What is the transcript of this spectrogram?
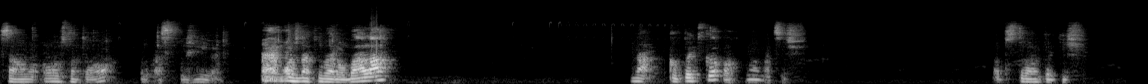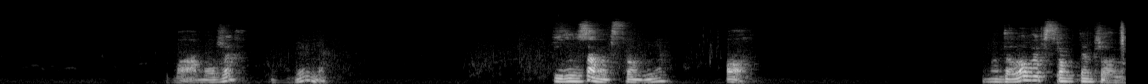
Samo, można to, chyba spóźniłem. Można tu na robala. Na kopytko. O, mamy coś. Obstrąg jakiś. No, a może? Nie wiem. To są same pstrągi, nie? O. Medalowy pstrąg tęczowy.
